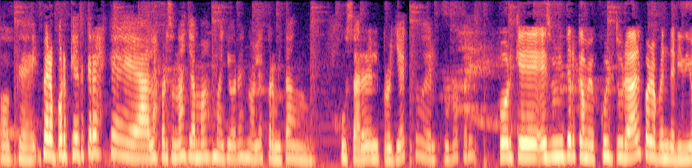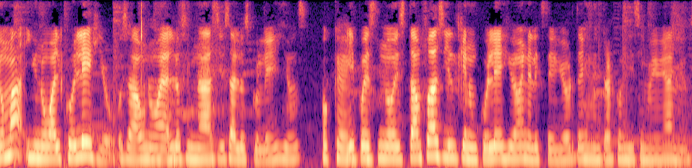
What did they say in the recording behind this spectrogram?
Ok. Pero ¿por qué crees que a las personas ya más mayores no les permitan usar el proyecto del Club Rotary? Porque es un intercambio cultural para aprender idioma y uno va al colegio, o sea, uno va a los gimnasios, a los colegios. Ok. Y pues no es tan fácil que en un colegio en el exterior te dejen entrar con 19 años.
